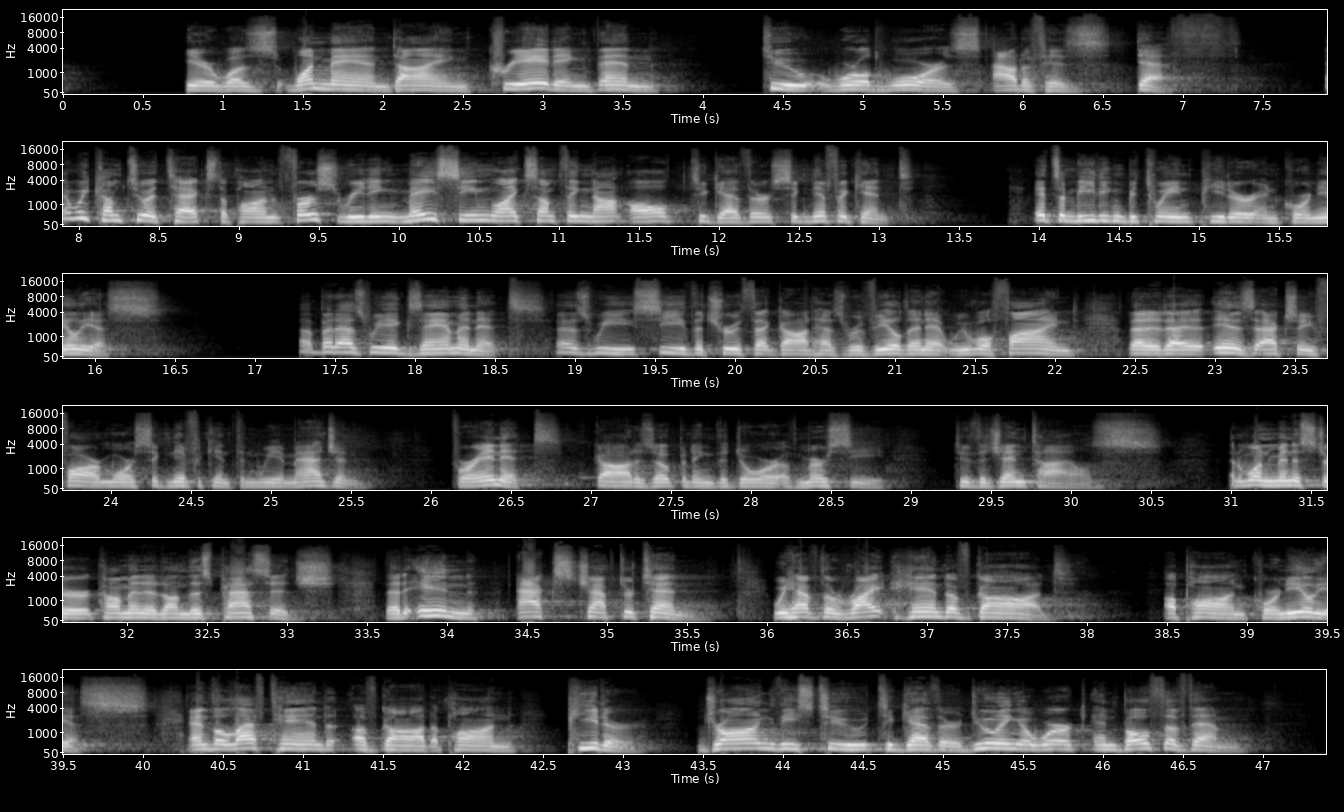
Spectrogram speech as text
Here was one man dying, creating then two world wars out of his death. And we come to a text upon first reading may seem like something not altogether significant. It's a meeting between Peter and Cornelius. Uh, but as we examine it, as we see the truth that God has revealed in it, we will find that it uh, actually far more significant than we imagine. For in it, God is opening the door of mercy to the Gentiles. And one minister commented on this passage that in Acts chapter 10, we have the right hand of God upon Cornelius and the left hand of God upon Peter, drawing these two together, doing a work in both of them,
